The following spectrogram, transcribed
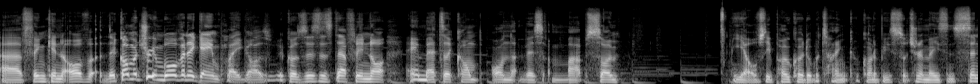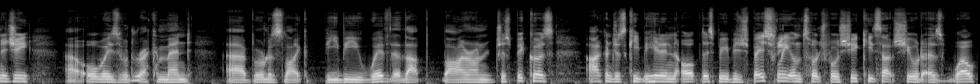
uh, thinking of the commentary more than the gameplay, guys. Because this is definitely not a meta comp on this map. So yeah, obviously Poco Double Tank are going to be such an amazing synergy. Uh, always would recommend uh, like Bibi with that Byron just because I can just keep healing up. This Bibi. is basically untouchable. She keeps that shield as well.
